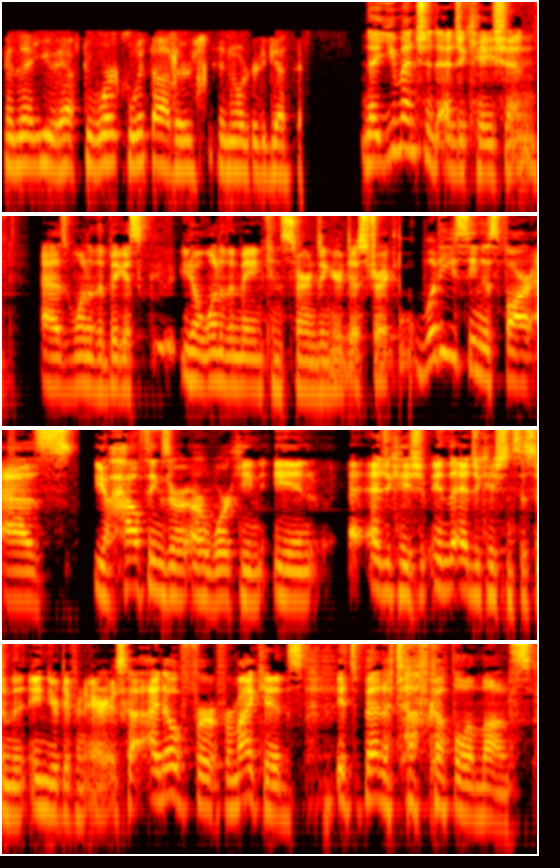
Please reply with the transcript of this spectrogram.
and that you have to work with others in order to get there. Now, you mentioned education as one of the biggest, you know, one of the main concerns in your district. What are you seeing as far as, you know, how things are, are working in education in the education system in your different areas? I know for, for my kids, it's been a tough couple of months.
